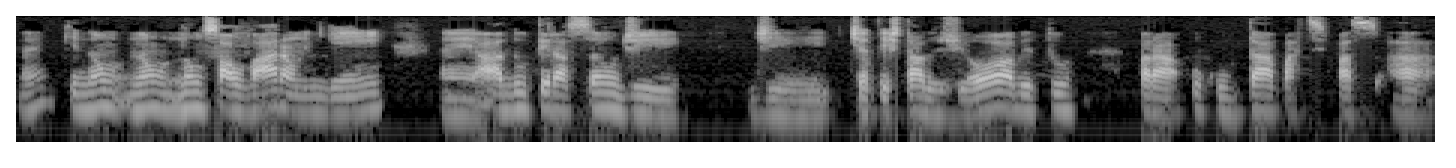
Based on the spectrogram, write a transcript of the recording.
né, que não, não, não salvaram ninguém, é, a adulteração de de, de atestados de óbito, para ocultar a participação, a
